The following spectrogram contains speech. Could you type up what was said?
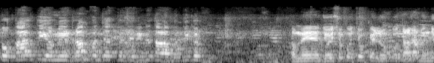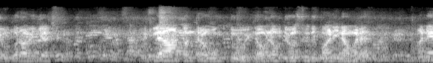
તો કાલથી અમે ગ્રામ પંચાયત કચેરીને તાળાબંધી કરશું. તમે જોઈ શકો છો કે લોકો તાળાબંધી ઉપર આવી ગયા છે. એટલે આ તંત્ર ઊંઘતું હોય. નવ નવ દિવસ સુધી પાણી ના મળે. અને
